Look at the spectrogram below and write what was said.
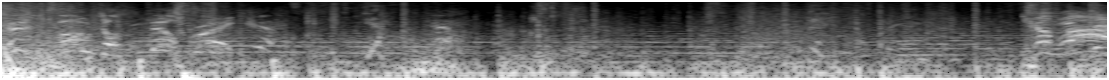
His bones will still break! Come on!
